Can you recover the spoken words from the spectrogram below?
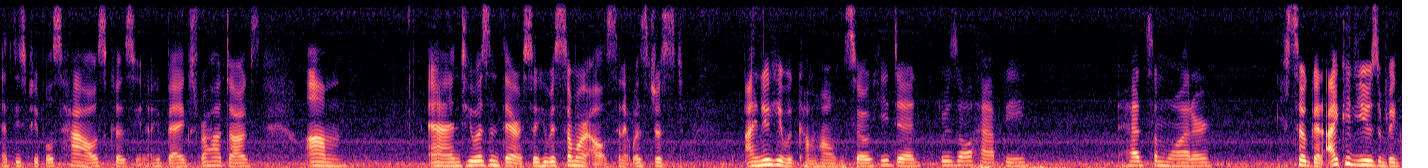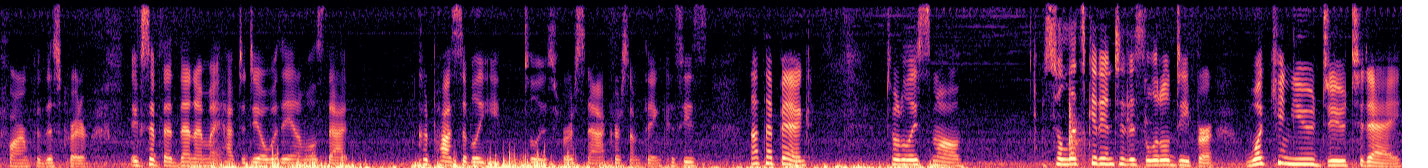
at these people's house because you know he begs for hot dogs. Um, and he wasn't there, so he was somewhere else, and it was just I knew he would come home, so he did. He was all happy. Had some water. He's so good. I could use a big farm for this critter, except that then I might have to deal with animals that could possibly eat Toulouse for a snack or something because he's not that big, totally small. So let's get into this a little deeper. What can you do today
